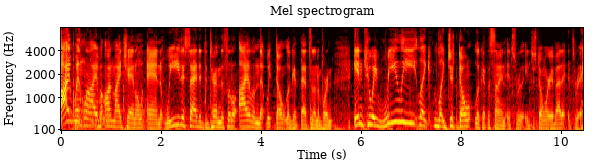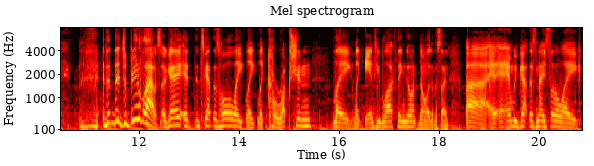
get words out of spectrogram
I went live on my channel and we decided to turn this little island that we don't look at that's not important into a really like like just don't look at the sign. It's really just don't worry about it. It's it's a beautiful house, okay? It, it's got this whole like like like corruption like like anti-block thing going don't look at the sign uh and, and, we've got this nice little like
